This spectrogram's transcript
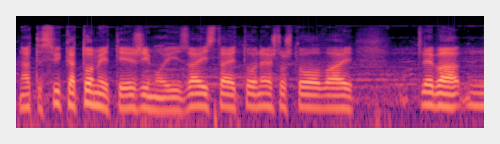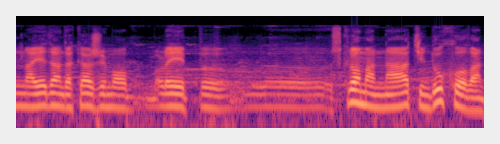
Znate, svi ka tome težimo i zaista je to nešto što ovaj treba na jedan, da kažemo, lep, eh, skroman način, duhovan,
